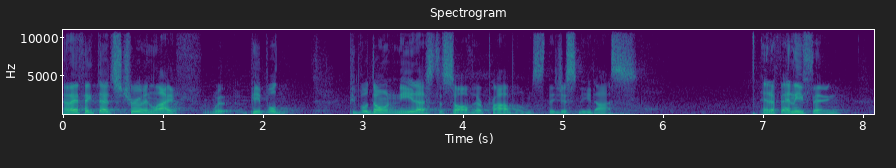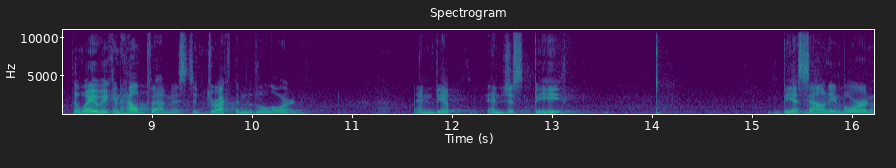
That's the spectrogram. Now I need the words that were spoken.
And I think that's true in life. People, people don't need us to solve their problems, they just need us. And if anything, the way we can help them is to direct them to the Lord and, be a, and just be, be a sounding board,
